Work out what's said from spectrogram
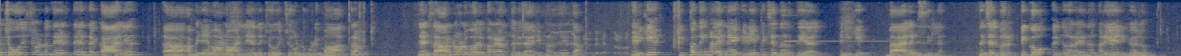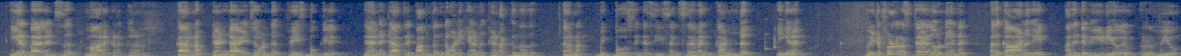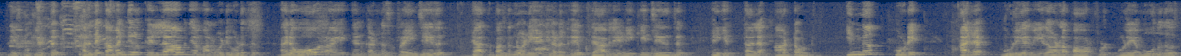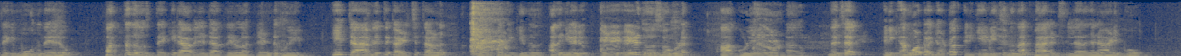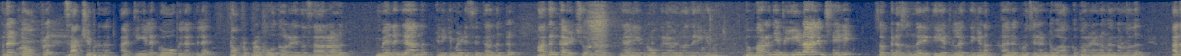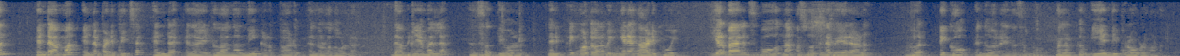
ഇപ്പൊ ചോദിച്ചുകൊണ്ട് നേരത്തെ എന്റെ കാൽ അഭിനയമാണോ അല്ലേ എന്ന് ചോദിച്ചുകൊണ്ടും കൂടി മാത്രം ഞാൻ സാറിനോട് പോലും പറയാത്തൊരു കാര്യം പറഞ്ഞേക്കാം. എനിക്ക് ഇപ്പൊ നിങ്ങൾ എന്നെ എണീപ്പിച്ച് നിർത്തിയാൽ എനിക്ക് ബാലൻസ് ഇല്ല. എന്നുവെച്ചാൽ വെർട്ടിഗോ എന്ന് പറയുന്ന അറിയായിരിക്കുമല്ലോ? ഇയർ ബാലൻസ് മാറിക്കിടക്കുകയാണ്. കാരണം രണ്ടാഴ്ച കൊണ്ട് ഫേസ്ബുക്കിൽ ഞാൻ രാത്രി പന്ത്രണ്ട് മണിക്കാണ് കിടക്കുന്നത്. കാരണം ബിഗ് ബോസിന്റെ സീസൺ സെവൻ കണ്ട് ഇങ്ങനെ വീട്ടിൽ ഫുൾ റെസ്റ്റ് ആയതുകൊണ്ട് തന്നെ അത് കാണുകയും അതിന്റെ വീഡിയോയും റിവ്യൂവും ഫേസ്ബുക്കിലിട്ട് അതിന്റെ കമന്റുകൾക്കെല്ലാം ഞാൻ മറുപടി കൊടുത്ത് അങ്ങനെ ഓവറായി ഞാൻ കണ്ണ് സ്ട്രെയിൻ ചെയ്ത് രാത്രി പന്ത്രണ്ട് മണി കഴിഞ്ഞ് കിടക്കുകയും രാവിലെ എണീക്കുകയും ചെയ്തിട്ട് എനിക്ക് തല ആട്ടമുണ്ട്. ഇന്ന് കൂടി അര ഗുളിക വീതമുള്ള പവർഫുൾ ഗുളിക മൂന്ന് ദിവസത്തേക്ക് മൂന്ന് നേരവും പത്ത് ദിവസത്തേക്ക് രാവിലെയും രാത്രിയുള്ള രണ്ട് ഗുളിയും ഈ ടാബ്ലറ്റ് കഴിച്ചിട്ടാണ് ഞാനിപ്പോൾ നിൽക്കുന്നത്. അതിനി ഒരു ഏഴ് ദിവസവും കൂടെ ആ ഗുളികകൾ ഉണ്ടാകും. എന്നുവെച്ചാൽ എനിക്ക് അങ്ങോട്ടോ ഇങ്ങോട്ടോ എനിക്ക് എണീച്ച് നിന്നാൽ ബാലൻസ് ഇല്ലാതെ ഞാൻ ആടിപ്പോവും. അത് ഡോക്ടർ സാക്ഷ്യപ്പെടുന്നത്. ആറ്റിങ്ങിലെ ഗോകുലത്തിലെ ഡോക്ടർ പ്രഭു എന്ന് പറയുന്ന സാറാണ് മെനഞ്ഞാന്ന് എനിക്ക് മെഡിസിൻ തന്നിട്ട് അതും കഴിച്ചുകൊണ്ടാണ് ഞാൻ ഈ പ്രോഗ്രാമിന് വന്നിരിക്കുന്നത്. അപ്പം മറിഞ്ഞ് വീണാലും ശരി സ്വപ്ന സുന്ദരി തിയേറ്ററിൽ എത്തിക്കണം. അതിനെക്കുറിച്ച് രണ്ട് വാക്ക് പറയണം എന്നുള്ളത് അത് എന്റെ അമ്മ എന്നെ പഠിപ്പിച്ച എന്റെ ഇതായിട്ടുള്ള നന്ദിയും കിടപ്പാടും എന്നുള്ളത് കൊണ്ടാണ്. ഇത് അഭിനയമല്ല ഇത് സത്യമാണ്. ഞാനിപ്പോൾ ഇങ്ങോട്ട് വന്നപ്പോൾ ഇങ്ങനെ അങ്ങ് ആടിപ്പോയി. ഇയർ ബാലൻസ് പോകുന്ന അസുഖത്തിന്റെ പേരാണ് വെർട്ടിഗോ എന്ന് പറയുന്ന സംഭവം. പലർക്കും ഇ എൻ ഡി പ്രോബ്ലമാണ്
